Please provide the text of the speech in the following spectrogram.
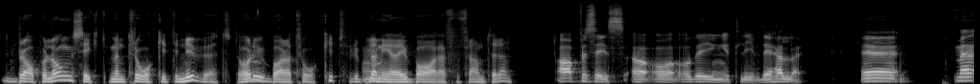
bra på lång sikt men tråkigt i nuet, då har du ju Mm. bara tråkigt för du Mm. planerar ju bara för framtiden. Ja, precis. Och, och, och det är ju inget liv det heller. Eh, men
